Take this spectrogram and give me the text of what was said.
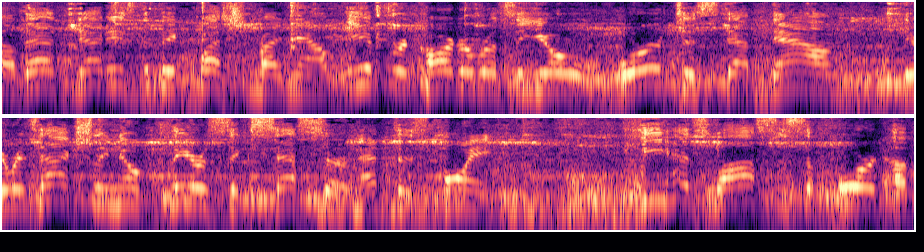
Well, that, that is the big question right now. If Ricardo Rosselló were to step down, there is actually no clear successor at this point. He has lost the support of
